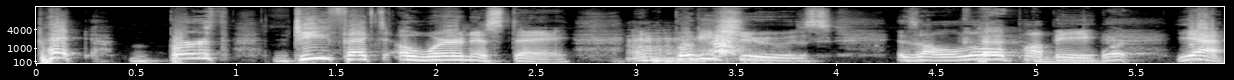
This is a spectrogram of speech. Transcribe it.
Pet Birth Defect Awareness Day. And oh, Boogie Shoes is a little puppy. Yeah.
